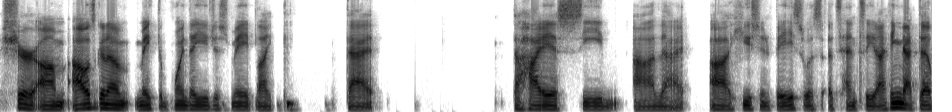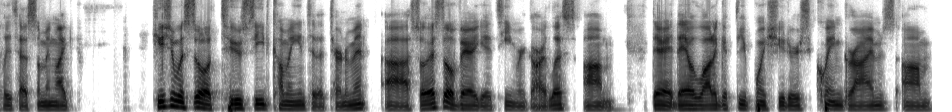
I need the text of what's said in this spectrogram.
Sure. Um, I was gonna make the point that you just made, like that the highest seed uh, that uh, Houston faced was a 10 seed. I think that definitely says something like Houston was still a two seed coming into the tournament. Uh, so they're still a very good team regardless. Um, they they have a lot of good three point shooters. Quentin Grimes, um,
